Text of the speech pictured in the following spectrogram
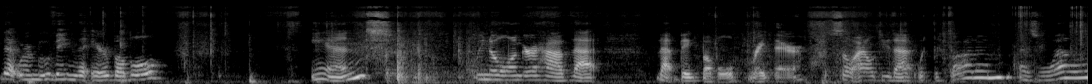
that we're moving the air bubble and we no longer have that that big bubble right there. So I'll do that with the bottom as well.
